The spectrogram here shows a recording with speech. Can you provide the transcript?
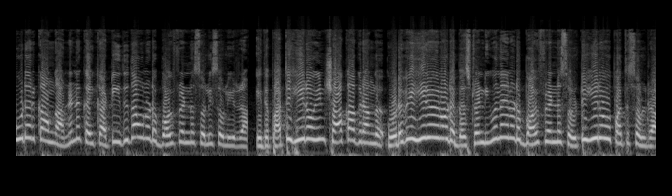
கூட இருக்க அவங்க அண்ணனை கை காட்டி இதுதான் உன்னோட பாய் ஃப்ரெண்ட்னு சொல்லி சொல்லிடுறான். இதை பார்த்து ஹீரோயின் ஷாக் ஆகுறாங்க. கூடவே ஹீரோயினோட பெஸ்ட் ஃப்ரெண்ட் இவன் தான் என்னோட பாய் ஃப்ரெண்ட்னு சொல்லிட்டு ஹீரோவை பார்த்து சொல்றா.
